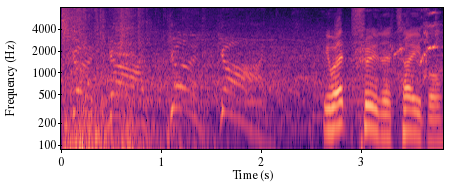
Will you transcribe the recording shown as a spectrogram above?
Good God, good God. He went through the table.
